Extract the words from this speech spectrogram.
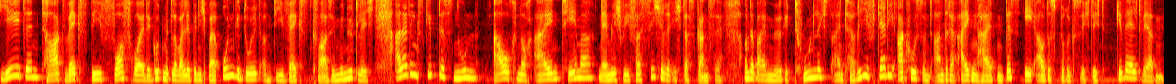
jeden Tag wächst die Vorfreude. Gut, mittlerweile bin ich bei Ungeduld und die wächst quasi minütlich. Allerdings gibt es nun auch noch ein Thema, nämlich wie versichere ich das Ganze. Und dabei möge tunlichst ein Tarif, der die Akkus und andere Eigenheiten des E-Autos berücksichtigt, gewählt werden.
